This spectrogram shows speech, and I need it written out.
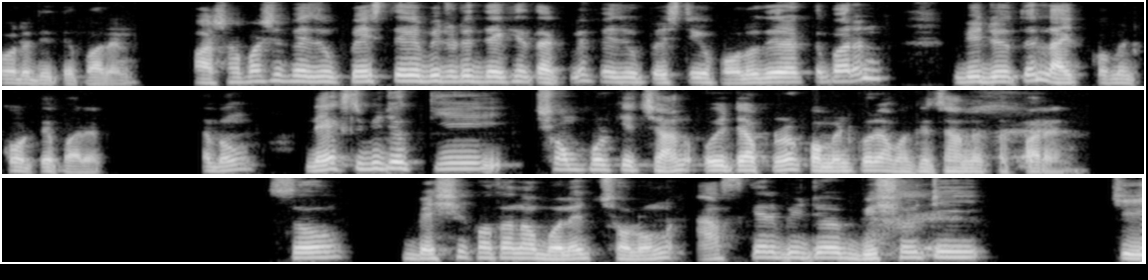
করে দিতে পারেন। পাশাপাশি ফেসবুক পেজ থেকে ভিডিওটি দেখে থাকলে ফেসবুক পেজটিকে ফলো দিয়ে রাখতে পারেন, ভিডিওতে লাইক কমেন্ট করতে পারেন এবং নেক্সট ভিডিও কি সম্পর্কে চান, ওইটা আপনারা কমেন্ট করে আমাকে জানাতে পারেন। সো বেশি কথা না বলে চলুন আজকের ভিডিওর বিষয়টি কি?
